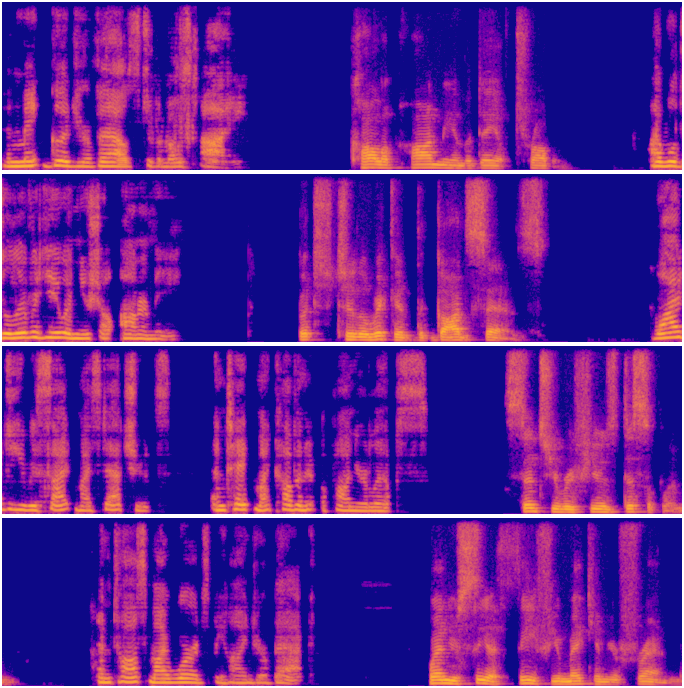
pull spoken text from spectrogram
and make good your vows to the Most High. Call upon me in the day of trouble. I will deliver you, and you shall honor me. But to the wicked, the God says, Why do you recite my statutes and take my covenant upon your lips? since you refuse discipline. and toss my words behind your back. When you see a thief, you make him your friend.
